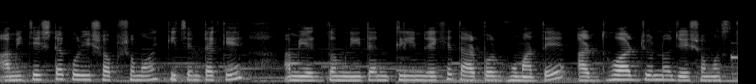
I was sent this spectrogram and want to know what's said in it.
আমি চেষ্টা করি সব সময় কিচেনটাকে আমি একদম নিট অ্যান্ড ক্লিন রেখে তারপর ঘুমাতে। আর ধোয়ার জন্য যে সমস্ত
